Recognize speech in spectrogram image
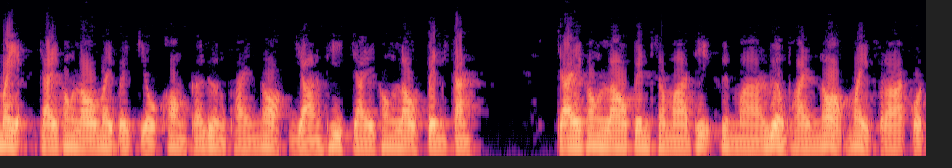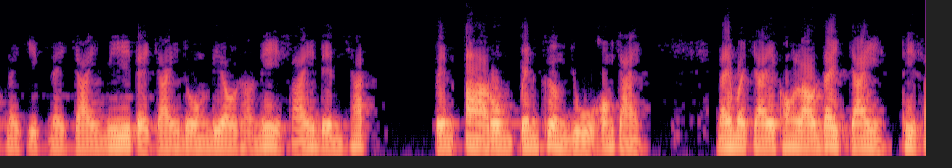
ไม่ใจของเราไม่ไปเกี่ยวข้องกับเรื่องภายนอกอย่างที่ใจของเราเป็นกัน ใจของเราเป็นสมาธิขึ้นมาเรื่องภายนอกไม่ปรากฏในจิตในใจมีแต่ใจดวงเดียวเท่านี้ใสเด่นชัด เป็นอารมณ์เป็นเครื่องอยู่ของใจ ในเมื่อใจของเราได้ใจที่ใส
